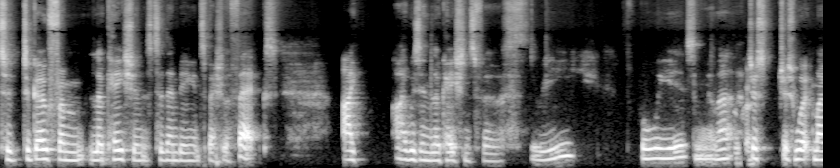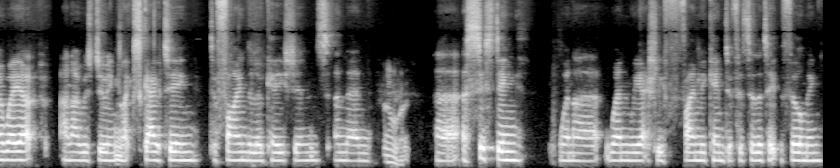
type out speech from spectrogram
to to go from locations to then being in special effects i i was in locations for three four years something like that Okay. just just worked my way up and i was doing like scouting to find the locations and then All right. uh, assisting when I when we actually finally came to facilitate the filming.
